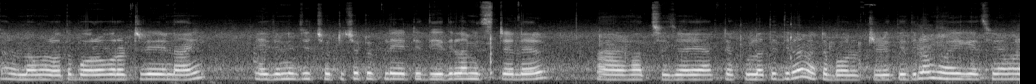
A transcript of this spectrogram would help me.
কারণ আমার অত বড় বড় ট্রে নাই। এই জন্য যে ছোট ছোট প্লেটে দিয়ে দিলাম স্টিলের আর হচ্ছে যে একটা কুলাতে দিলাম একটা বড় ট্রেতে দিলাম হয়ে গেছে আমার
